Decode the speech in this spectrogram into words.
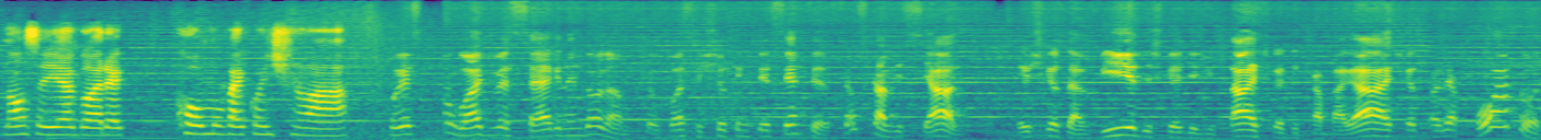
Nossa, e agora como vai continuar? Por isso que eu não gosto de ver série nem dorama. Se eu for assistir, eu tenho que ter certeza. Se eu ficar viciado, eu esqueço da vida, esqueço de editar, esqueço de trabalhar, esqueço de fazer a porra toda.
